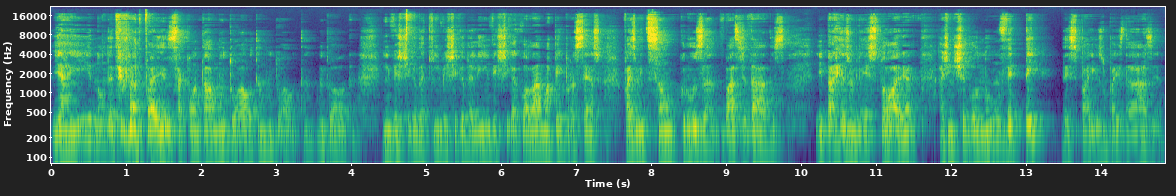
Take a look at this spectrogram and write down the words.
E aí, num determinado país, essa conta estava muito alta, muito alta, muito alta. Investiga daqui, investiga dali, investiga colar, mapeia o processo, faz medição, cruza base de dados. E para resumir a história, a gente chegou num VP desse país, um país da Ásia,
